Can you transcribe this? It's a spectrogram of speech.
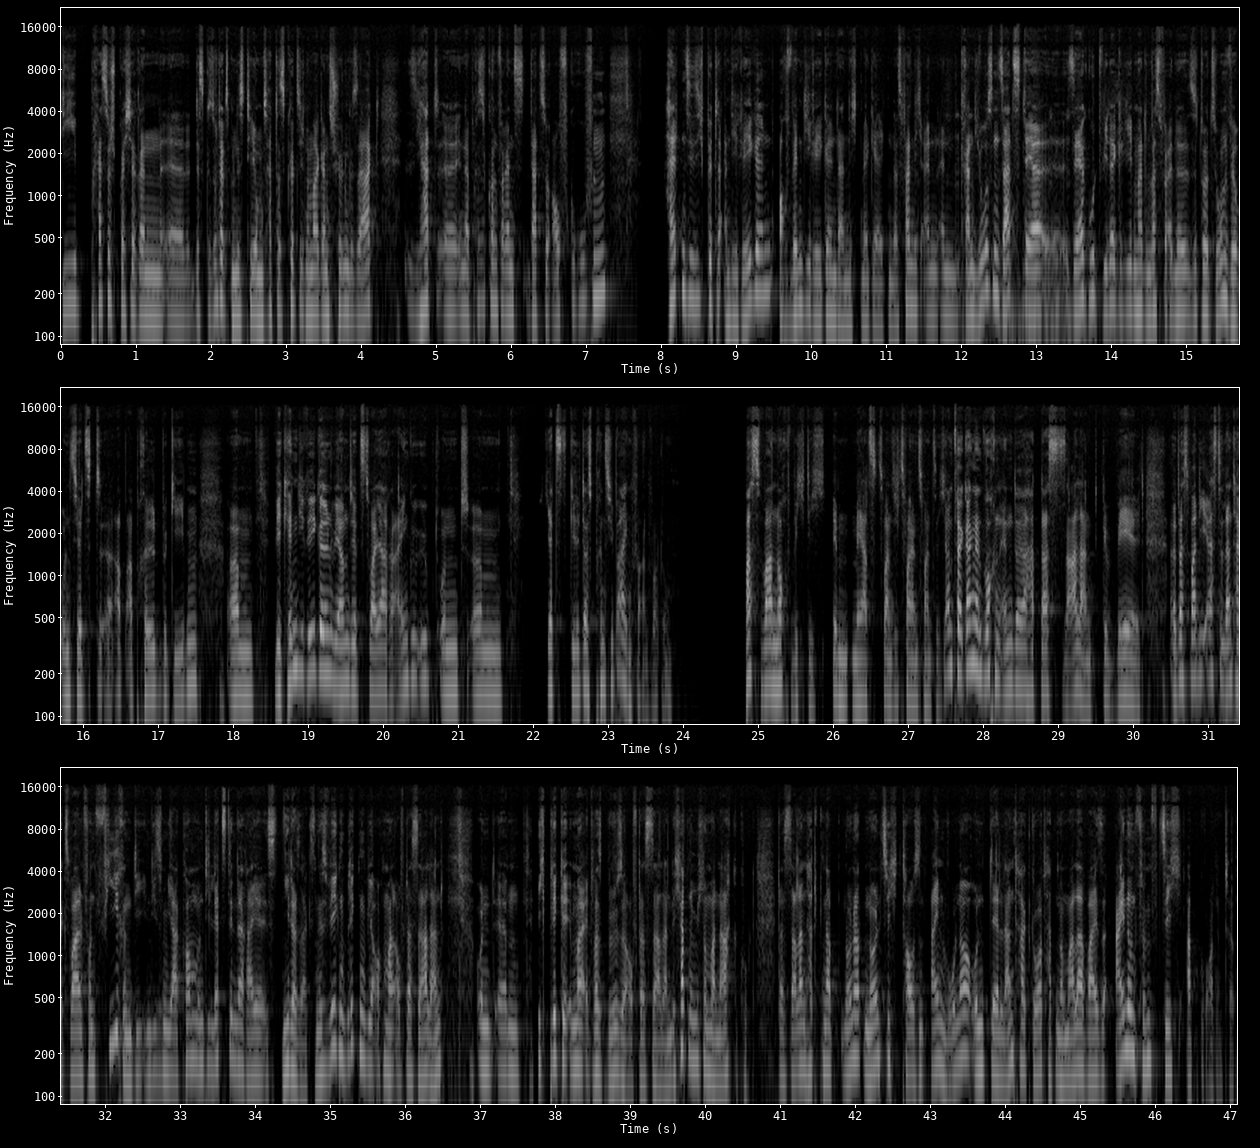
Die Pressesprecherin äh, des Gesundheitsministeriums hat das kürzlich nochmal ganz schön gesagt. Sie hat äh, in der Pressekonferenz dazu aufgerufen, halten Sie sich bitte an die Regeln, auch wenn die Regeln dann nicht mehr gelten. Das fand ich einen, einen grandiosen Satz, der äh, sehr gut wiedergegeben hat, in was für eine Situation wir uns jetzt äh, ab April begeben. Ähm, wir kennen die Regeln, wir haben sie jetzt zwei Jahre eingeübt und ähm, jetzt gilt das Prinzip Eigenverantwortung. Was war noch wichtig im März 2022? Am vergangenen Wochenende hat das Saarland gewählt. Äh, das war die erste Landtagswahl von vieren, die in diesem Jahr kommen und die letzte in der Reihe ist Niedersachsen. Deswegen blicken wir auch mal auf das Saarland und ähm, ich blicke immer etwas böse auf das Saarland. Ich habe nämlich nochmal nachgeguckt. Das Saarland hat knapp 990.000 Einwohner und der Landtag dort hat normalerweise 51 Abgeordnete.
